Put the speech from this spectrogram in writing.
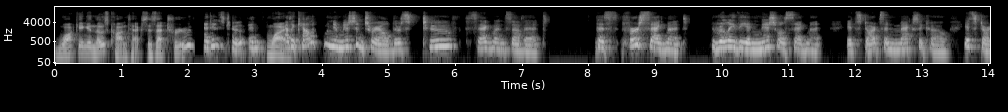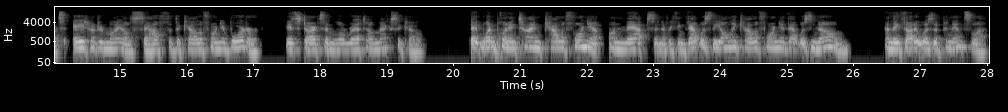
walking in those contexts. Is that true? It is true. And why? The California Mission Trail, there's two segments of it. This first segment, really the initial segment, it starts in Mexico. It starts 800 miles south of the California border. It starts in Loreto, Mexico. At one point in time, California on maps and everything, that was the only California that was known. And they thought it was a peninsula.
